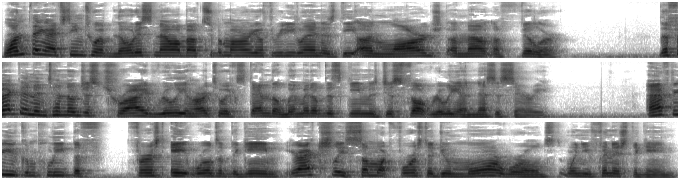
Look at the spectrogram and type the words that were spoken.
One thing I've seemed to have noticed now about Super Mario 3D Land is the enlarged amount of filler. The fact that Nintendo just tried really hard to extend the limit of this game has just felt really unnecessary. After you complete the first eight worlds of the game, you're actually somewhat forced to do more worlds when you finish the game.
